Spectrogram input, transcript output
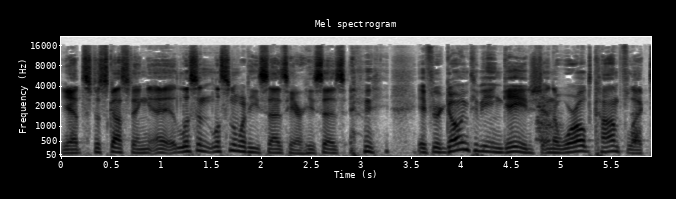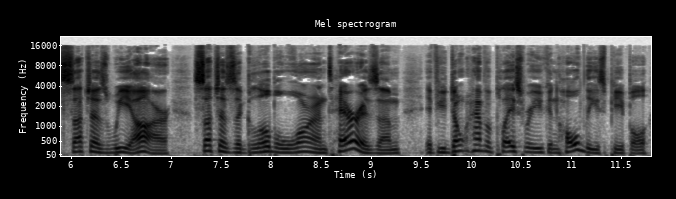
Yeah, it's disgusting. Uh, listen, listen to what he says here. He says, "If you're going to be engaged in a world conflict such as we are, such as a global war on terrorism, if you don't have a place where you can hold these people,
